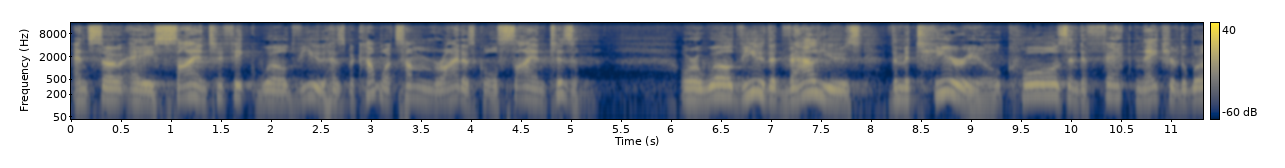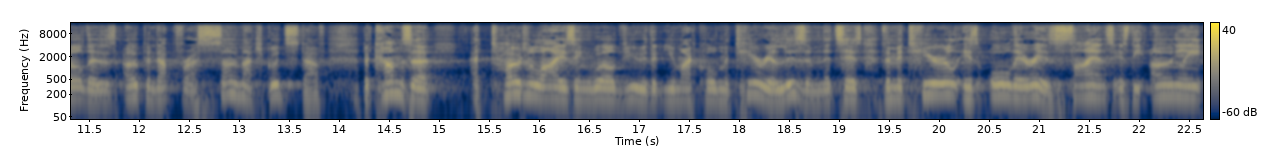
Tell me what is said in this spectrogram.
And so a scientific worldview has become what some writers call scientism, or a worldview that values the material, cause and effect nature of the world that has opened up for us so much good stuff, becomes a, a totalizing worldview that you might call materialism that says the material is all there is. Science is the only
